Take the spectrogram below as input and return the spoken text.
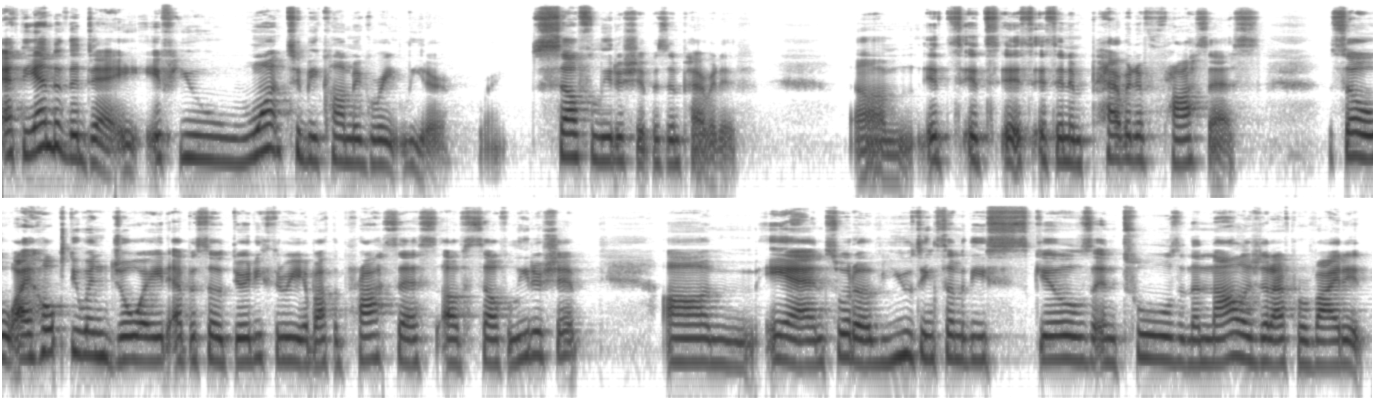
at the end of the day, if you want to become a great leader, right, self leadership is imperative. Um, it's, it's, it's, it's an imperative process. So I hope you enjoyed episode 33 about the process of self leadership um, and sort of using some of these skills and tools and the knowledge that I provided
